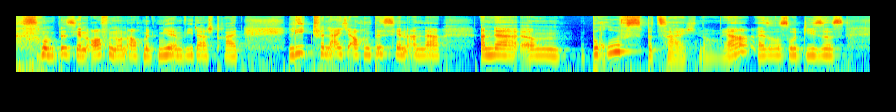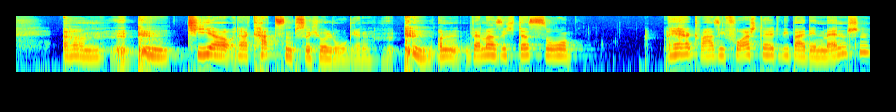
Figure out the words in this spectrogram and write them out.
so ein bisschen offen und auch mit mir im Widerstreit, liegt vielleicht auch ein bisschen an der, an der ähm, Berufsbezeichnung, ja, also so dieses ähm, Tier- oder Katzenpsychologin. Und wenn man sich das so naja, quasi vorstellt wie bei den Menschen.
